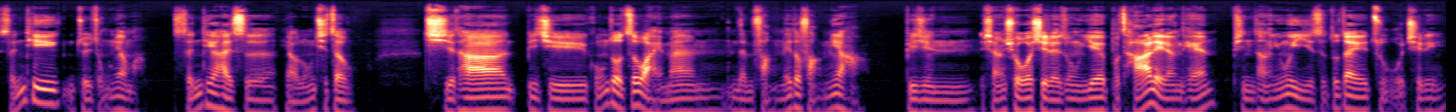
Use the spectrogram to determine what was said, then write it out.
身体最重要嘛，身体还是要弄起走。其他比起工作之外嘛，能放的都放一下。毕竟像学习那种也不差那两天，平常因为一直都在做起的，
